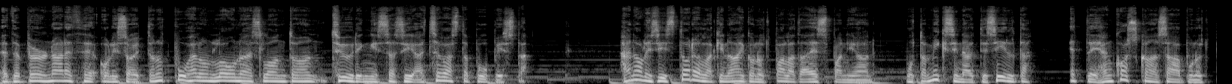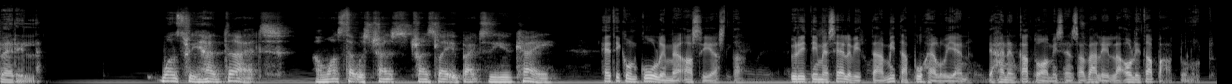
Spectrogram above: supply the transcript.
että Bernadette oli soittanut puhelun Lounais-Lontoon Tootingissa sijaitsevasta pupista. Hän oli siis todellakin aikonut palata Espanjaan, mutta miksi näytti siltä, ettei hän koskaan saapunut perille? Once we had that, and once that was trans- translated back to the UK, Heti kun kuulimme asiasta, yritimme selvittää, mitä puhelujen ja hänen katoamisensa välillä oli tapahtunut.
